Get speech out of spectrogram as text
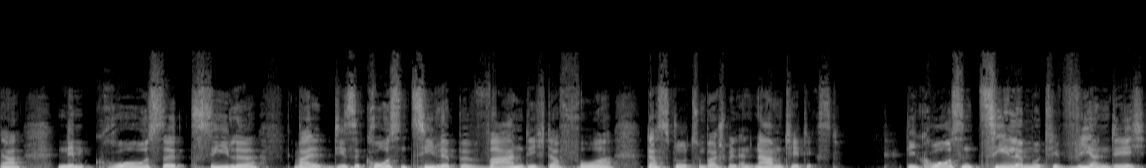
Ja, nimm große Ziele, weil diese großen Ziele bewahren dich davor, dass du zum Beispiel Entnahmen tätigst. Die großen Ziele motivieren dich,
